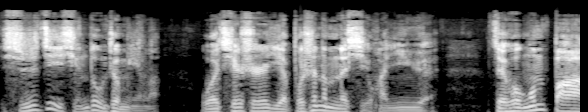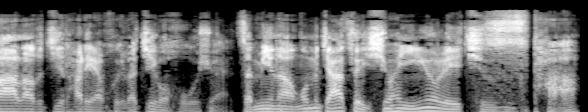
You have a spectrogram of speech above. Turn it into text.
实际行动证明了，我其实也不是那么的喜欢音乐。最后我们爸拿着吉他练会了几个和弦，证明了我们家最喜欢音乐的其实是他。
